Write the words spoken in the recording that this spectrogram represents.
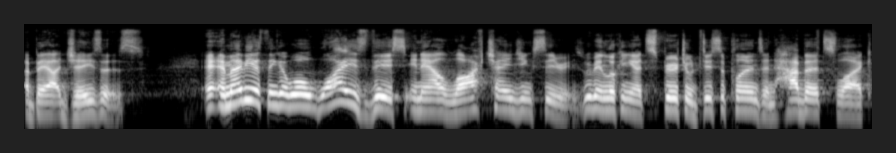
about Jesus. And maybe you're thinking, well, why is this in our life changing series? We've been looking at spiritual disciplines and habits like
